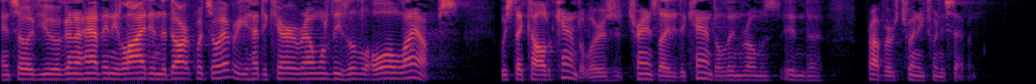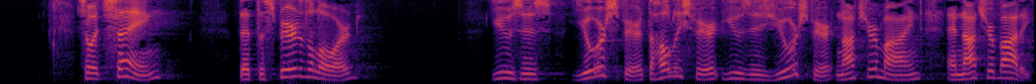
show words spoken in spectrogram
And so, if you were going to have any light in the dark whatsoever, you had to carry around one of these little oil lamps, which they called a candle, or is translated a candle in Romans in uh, Proverbs twenty twenty seven. So it's saying that the Spirit of the Lord uses your spirit, the Holy Spirit uses your spirit, not your mind and not your body,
